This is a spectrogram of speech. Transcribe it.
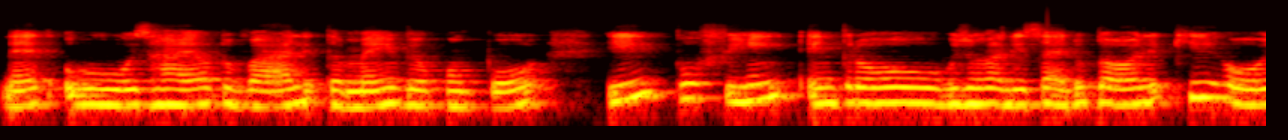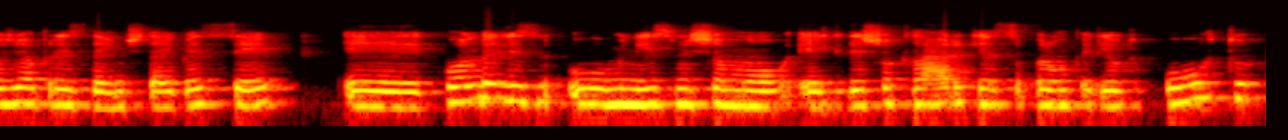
Né? O Israel do Vale também veio compor. E, por fim, entrou o jornalista Hélio Dolly, que hoje é o presidente da IBC. É, quando eles, o ministro me chamou, ele deixou claro que ia ser por um período curto,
